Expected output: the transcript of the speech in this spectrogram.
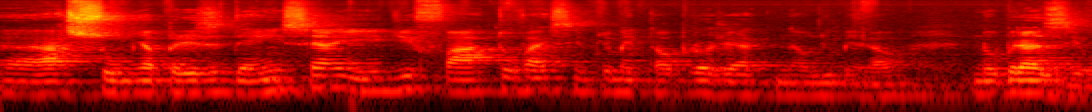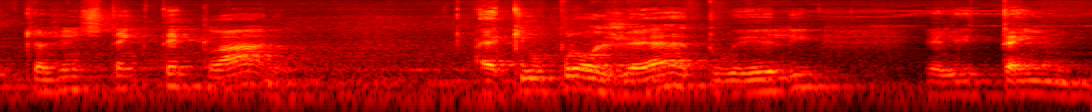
uh, assume a presidência e de fato vai se implementar o projeto neoliberal no Brasil. O que a gente tem que ter claro é que o projeto ele, ele tem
